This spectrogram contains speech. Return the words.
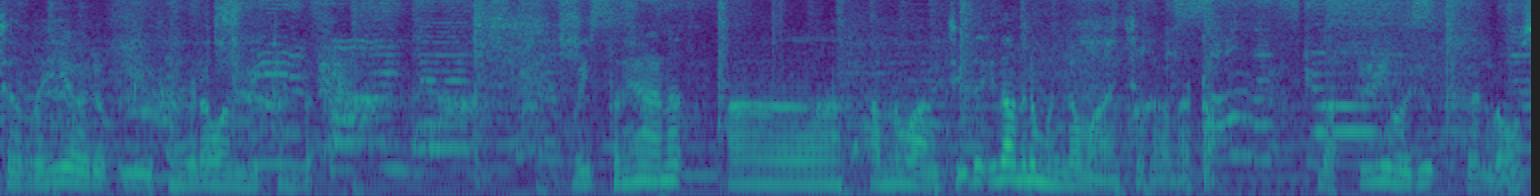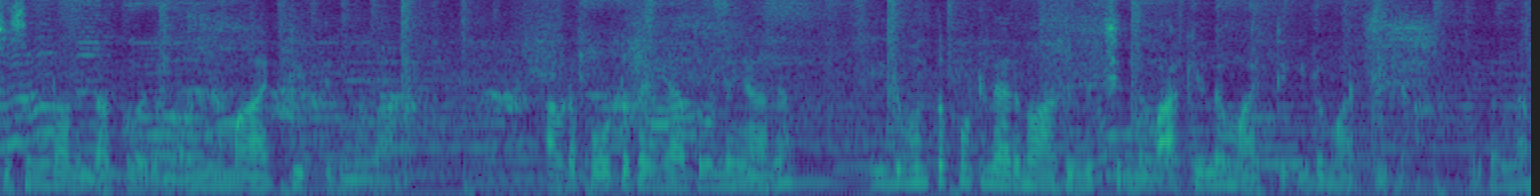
ചെറിയൊരു ലീഫും കൂടെ വന്നിട്ടുണ്ട്. അപ്പോൾ ഇത്രയാണ് അന്ന് വാങ്ങിച്ചു ഇത് ഇത് അതിന് മുന്നേ വാങ്ങിച്ചതാണ് കേട്ടോ. ഈ ഒരു ലോസസും കൂടെ അതിന്റെ അകത്ത് വരുന്നത് ഞാൻ മാറ്റിയിട്ടിരുന്നതാണ് അവിടെ പോട്ട് തികയാത്തതുകൊണ്ട് ഞാൻ ഇതുപോലത്തെ പോട്ടിലായിരുന്നു ആദ്യം വെച്ചിരുന്നത്. ബാക്കിയെല്ലാം മാറ്റി. ഇത് മാറ്റിയില്ല. ഇതെല്ലാം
